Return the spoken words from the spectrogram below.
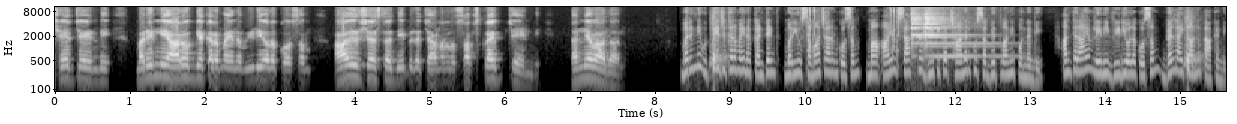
షేర్ చేయండి. మరిన్ని ఆరోగ్యకరమైన వీడియోల కోసం ఆయుర్ శాస్త్ర దీపిక ఛానల్ను సబ్స్క్రైబ్ చేయండి. ధన్యవాదాలు. మరిన్ని ఉత్తేజకరమైన కంటెంట్ మరియు సమాచారం కోసం మా ఆయుష్ శాస్త్ర దీపిక ఛానల్కు సభ్యత్వాన్ని పొందండి. అంతరాయం లేని వీడియోల కోసం బెల్ ఐకాన్ను తాకండి.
